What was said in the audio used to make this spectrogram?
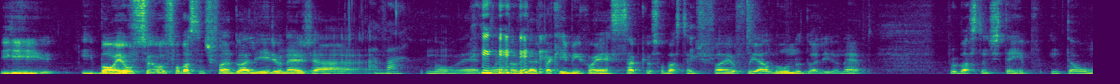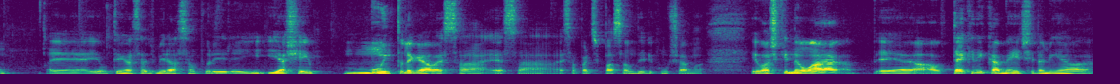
E, e bom, eu sou, eu sou bastante fã do Alírio, né? Já. Ah, vá. Não é, não é novidade para quem me conhece, sabe que eu sou bastante fã. Eu fui aluno do Alírio Neto por bastante tempo, então é, eu tenho essa admiração por ele aí e achei muito legal essa, essa, essa participação dele com o Xamã. Eu acho que não há, é, tecnicamente, na minha,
